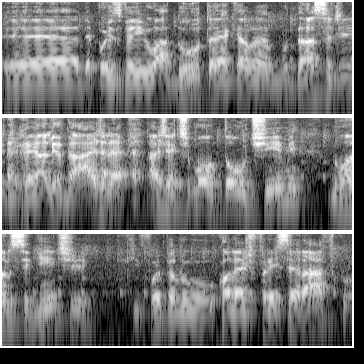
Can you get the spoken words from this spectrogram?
é, depois veio o adulto, é aquela mudança de, de realidade, né? A gente montou um time no ano seguinte, que foi pelo Colégio Frei Seráfico.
